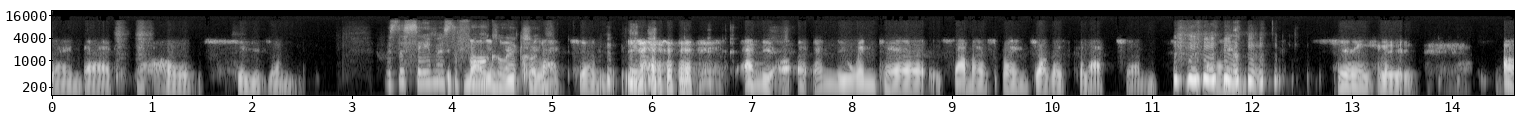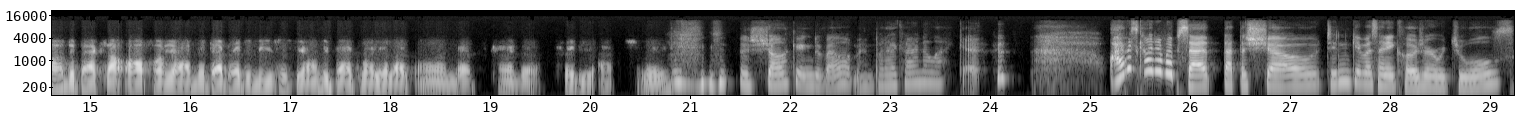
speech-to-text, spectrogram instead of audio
same bag the whole season. It was the same as the It's not fall collection. collection. yeah. and the uh, and the winter, summer, spring joggers collection. mean- Seriously. Uh, the bags are awful. Yeah, and the Deborah Denise is the only bag where you're like, oh, that's kind of pretty actually. a shocking development, but I kind of like it. I was kind of upset that the show didn't give us any closure with Jules.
